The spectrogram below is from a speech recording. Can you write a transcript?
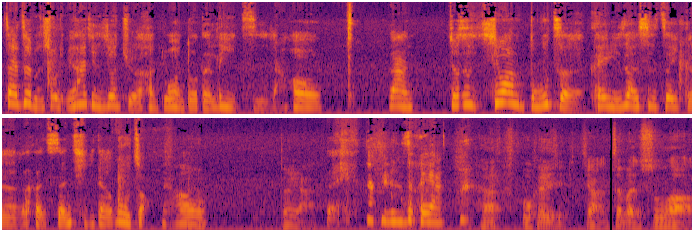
在这本书里面，他其实就举了很多很多的例子，然后让就是希望读者可以认识这个很神奇的物种。然后，对呀，对，是这样。我可以讲这本书哈，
